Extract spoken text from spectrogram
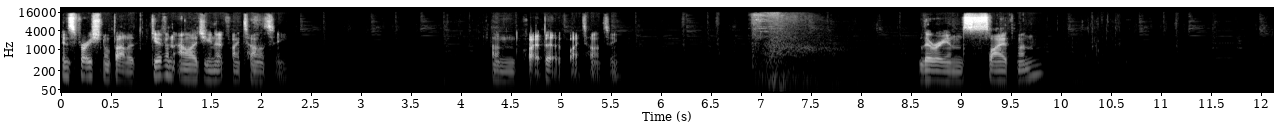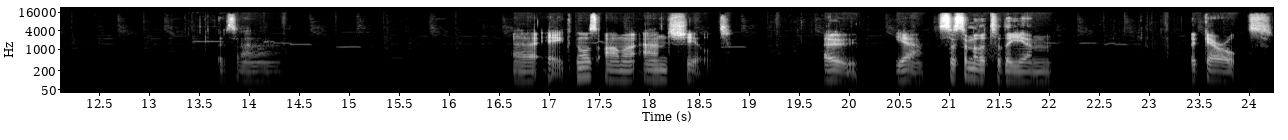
Inspirational Ballad. Give an allied unit vitality. And quite a bit of vitality. Lyrian Scytheman. There's a... Uh, it ignores armor and shield. Oh, yeah. So similar to the um, the Geralt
